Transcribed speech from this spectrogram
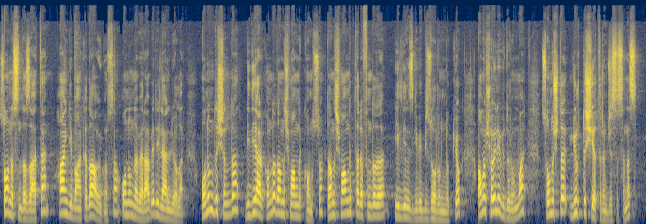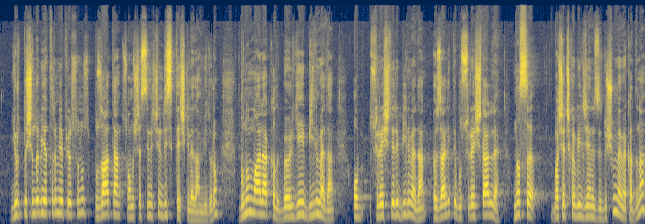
Sonrasında zaten hangi banka daha uygunsa onunla beraber ilerliyorlar. Onun dışında bir diğer konuda danışmanlık konusu. Danışmanlık tarafında da bildiğiniz gibi bir zorunluluk yok. Ama şöyle bir durum var. Sonuçta yurt dışı yatırımcısısınız. Yurt dışında bir yatırım yapıyorsunuz. Bu zaten sonuçta sizin için risk teşkil eden bir durum. Bununla alakalı bölgeyi bilmeden, o süreçleri bilmeden, özellikle bu süreçlerle nasıl başa çıkabileceğinizi düşünmemek adına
